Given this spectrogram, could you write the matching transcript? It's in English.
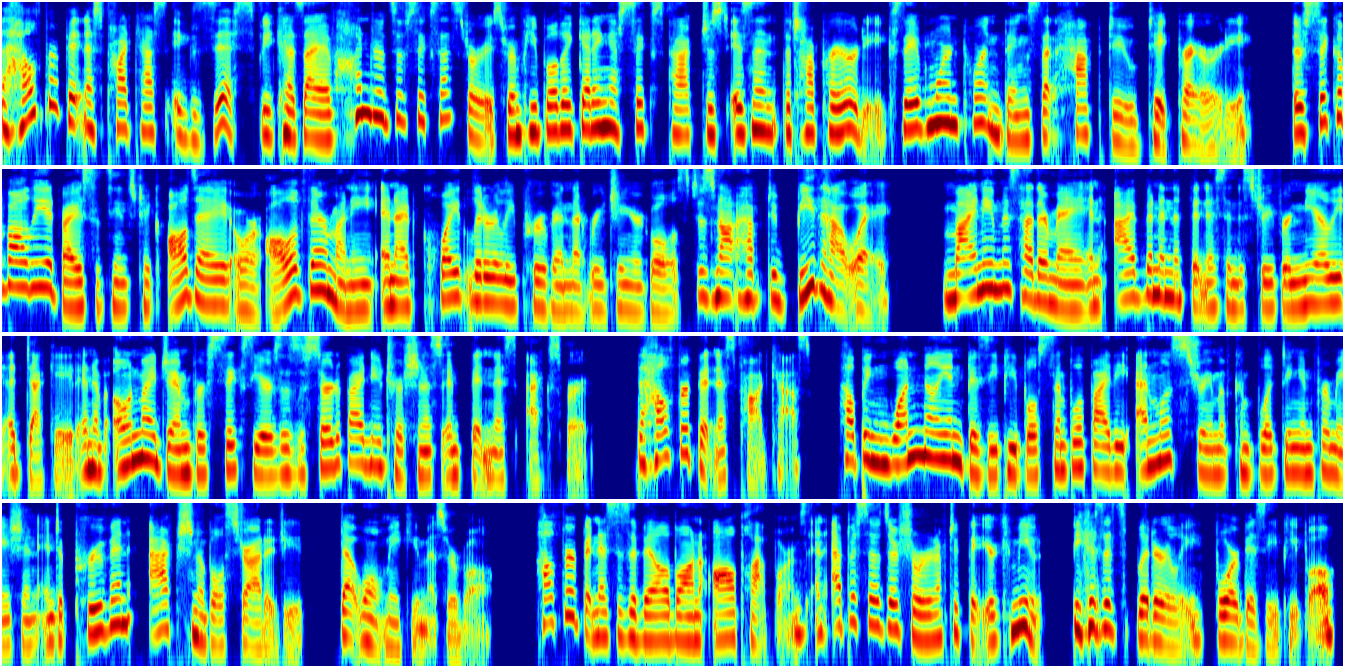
The Health for Fitness podcast exists because I have hundreds of success stories from people that getting a six pack just isn't the top priority because they have more important things that have to take priority. They're sick of all the advice that seems to take all day or all of their money, and I've quite literally proven that reaching your goals does not have to be that way. My name is Heather Mae, and I've been in the fitness industry for nearly a decade and have owned my gym for six years as a certified nutritionist and fitness expert. The Health for Fitness podcast, helping 1 million busy people simplify the endless stream of conflicting information into proven, actionable strategies that won't make you miserable. Health for Fitness is available on all platforms, and episodes are short enough to fit your commute because it's literally for busy people.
